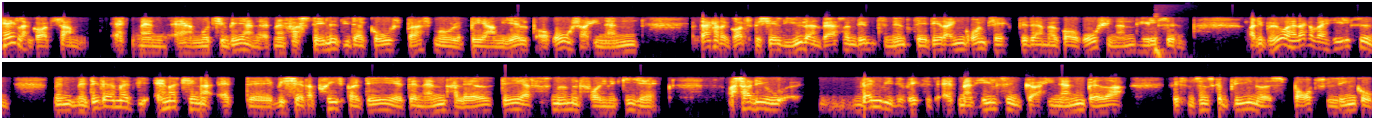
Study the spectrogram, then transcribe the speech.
taler godt sammen, at man er motiverende, at man får stillet de der gode spørgsmål, beder om hjælp og roser hinanden. Der kan der godt specielt i Jylland være sådan lidt en tendens til, det er der ingen grund til, det der med at gå og rose hinanden hele tiden. Og det behøver heller ikke at være hele tiden. Men, men det der med, at vi anerkender, at øh, vi sætter pris på det, øh, den anden har lavet, det er altså sådan noget, man får energi af. Og så er det jo vanvittigt vigtigt, at man hele tiden gør hinanden bedre hvis man sådan skal blive noget sportslingo,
